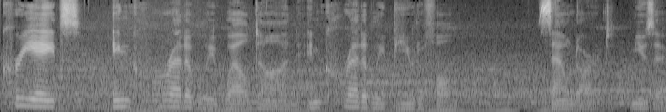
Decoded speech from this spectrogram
creates incredibly well done, incredibly beautiful sound art, music,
